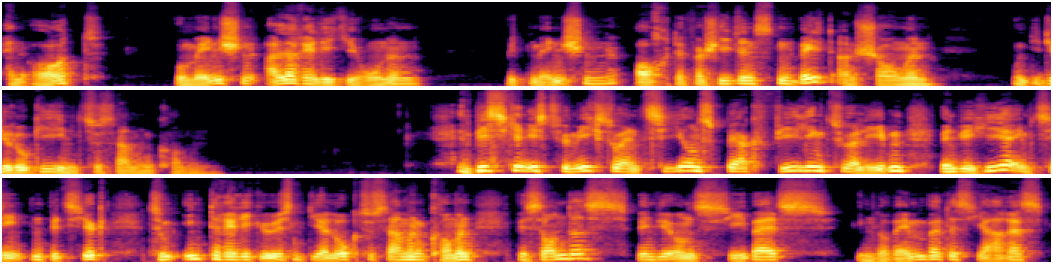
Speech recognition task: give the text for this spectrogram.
ein Ort, wo Menschen aller Religionen mit Menschen auch der verschiedensten Weltanschauungen und Ideologien zusammenkommen. Ein bisschen ist für mich so ein Zionsberg-Feeling zu erleben, wenn wir hier im 10. Bezirk zum interreligiösen Dialog zusammenkommen, besonders wenn wir uns jeweils im November des Jahres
